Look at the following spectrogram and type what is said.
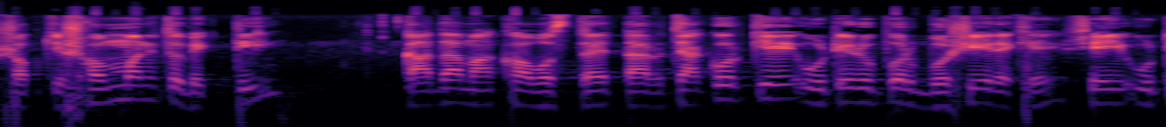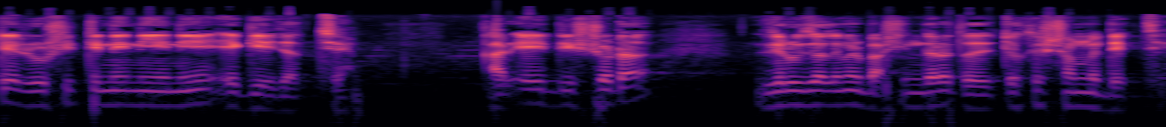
সবচেয়ে সম্মানিত ব্যক্তি কাদা মাখা অবস্থায় তার চাকরকে উটের উপর বসিয়ে রেখে সেই উটের রশি টেনে নিয়ে নিয়ে এগিয়ে যাচ্ছে। আর এই দৃশ্যটা জেরুজালেমের বাসিন্দারা তাদের চোখের সামনে দেখছে।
